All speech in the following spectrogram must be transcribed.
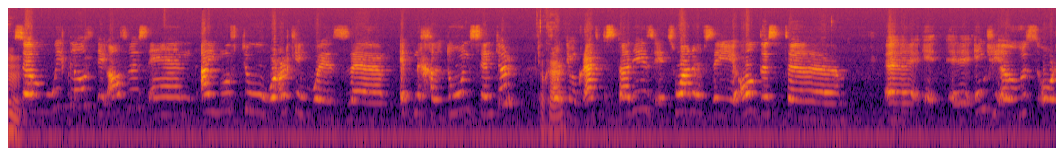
Mhm. So we closed the office, and I moved to working with uh, Ibn Khaldun Center for Democratic Studies. It's one of the oldest uh, uh, uh, NGOs or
